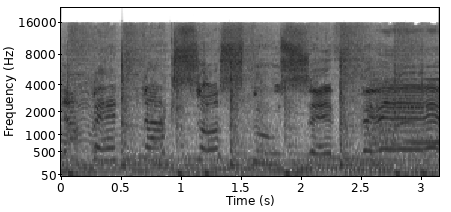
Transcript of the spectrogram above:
Να πετάξω στους ευθέους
